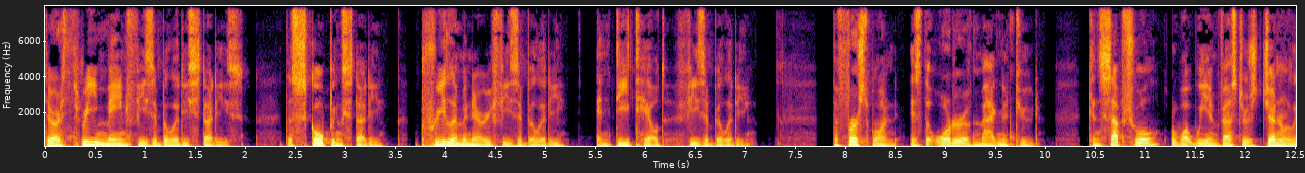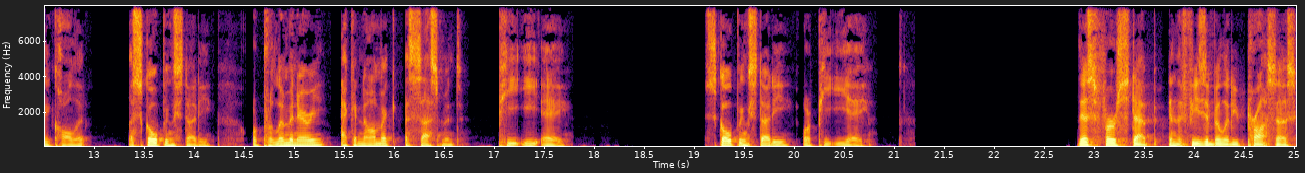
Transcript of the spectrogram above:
there are three main feasibility studies the scoping study, preliminary feasibility, and detailed feasibility. The first one is the order of magnitude. Conceptual, or what we investors generally call it, a scoping study, or preliminary economic assessment, PEA. Scoping study, or PEA. This first step in the feasibility process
